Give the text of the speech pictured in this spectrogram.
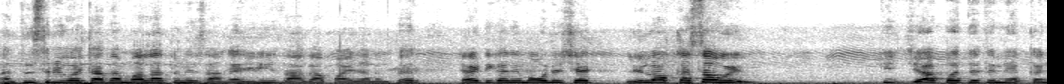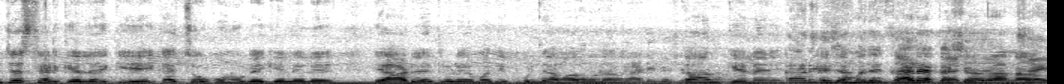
आणि दुसरी गोष्ट आता मला तुम्ही सांगा ही जागा पाहिल्यानंतर या ठिकाणी माऊली शेठ लिलाव कसा होईल? की ज्या पद्धतीने कंजेस्टेड केलं की हे काय चौकून उभे केलेले हे आडवे तिडवे मध्ये फुल्या मारून काम केलंय त्याच्यामध्ये गाड्या कशा राहणार?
